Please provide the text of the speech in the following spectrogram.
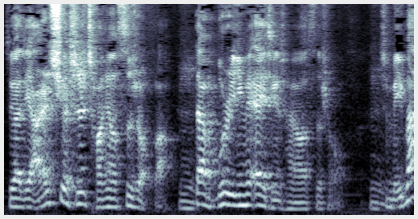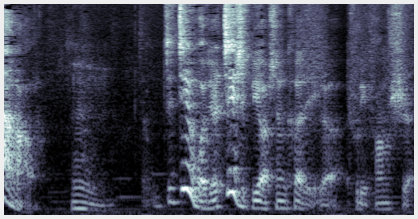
对吧？俩人确实长相厮守了，但不是因为爱情长相厮守，是没办法了。嗯这这，我觉得这是比较深刻的一个处理方式。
